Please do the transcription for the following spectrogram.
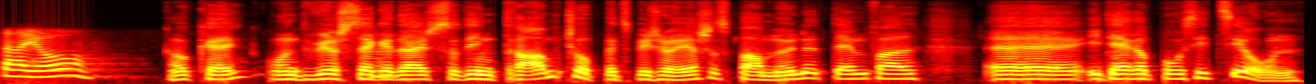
dieses Jahr. Okay. Und würdest du sagen, das ist so dein Traumjob? Jetzt bist du ja erst ein paar Monate in dem Fall äh, in dieser Position.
